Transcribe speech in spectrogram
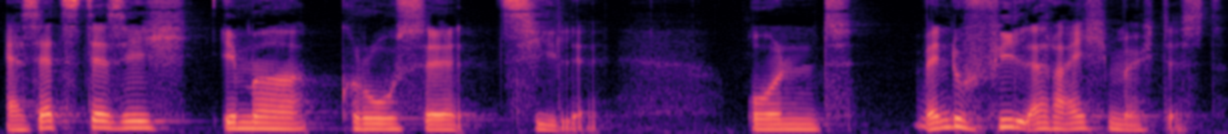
Er setzte sich immer große Ziele. Und wenn du viel erreichen möchtest,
